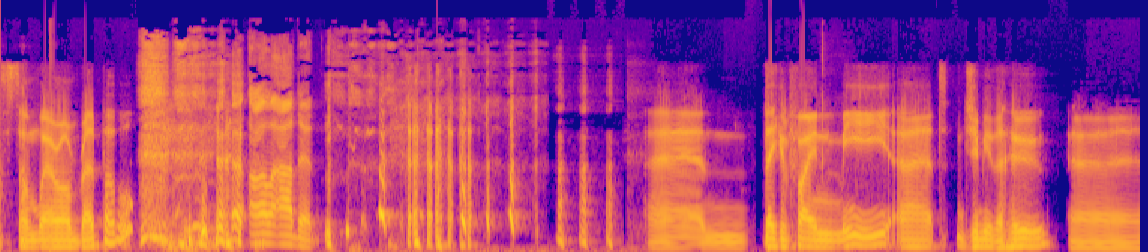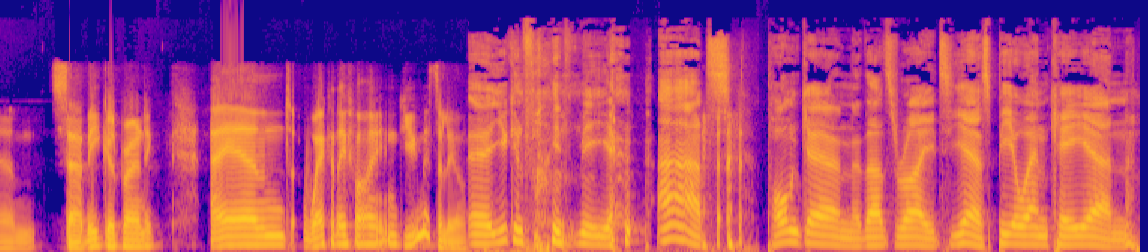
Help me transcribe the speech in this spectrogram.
somewhere on Redbubble. I'll add it. And they can find me at Jimmy the Who, um, Sammy, good branding. And where can they find you, Mr. Leo? Uh, you can find me at Ponken. That's right. Yes, P O N K N.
